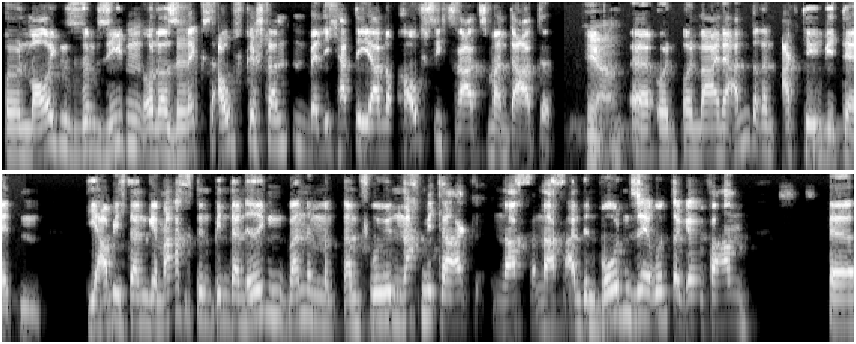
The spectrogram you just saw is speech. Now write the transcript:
und morgens um sieben oder sechs aufgestanden, weil ich hatte ja noch Aufsichtsratsmandate. Ja. Äh, und, und meine anderen Aktivitäten, die habe ich dann gemacht und bin dann irgendwann am, am frühen Nachmittag nach, nach an den Bodensee runtergefahren äh,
